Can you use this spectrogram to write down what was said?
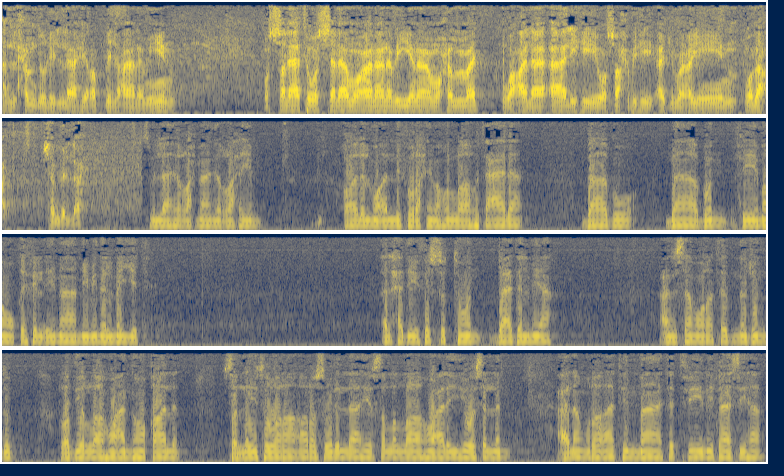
الحمد لله رب العالمين والصلاة والسلام على نبينا محمد وعلى آله وصحبه أجمعين وبعد. بسم الله. بسم الله الرحمن الرحيم. قال المؤلف رحمه الله تعالى باب باب في موقف الإمام من الميت. الحديث الستون بعد المئة. عن سمرة بن جندب رضي الله عنه قال صليت وراء رسول الله صلى الله عليه وسلم على امرأة ماتت في نفاسها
